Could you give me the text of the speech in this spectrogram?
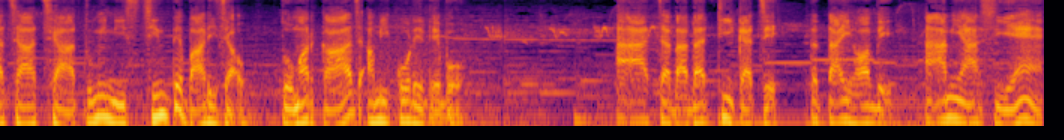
আচ্ছা আচ্ছা তুমি নিশ্চিন্তে বাড়ি যাও। তোমার কাজ আমি করে দেব। আচ্ছা দাদা, ঠিক আছে। তা, তাই হবে। আমি আসি হ্যাঁ?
